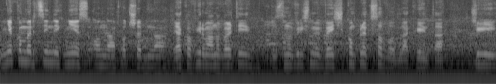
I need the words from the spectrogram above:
niekomercyjnych nie jest ona potrzebna. Jako firma Novelty postanowiliśmy wejść kompleksowo dla klienta, czyli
